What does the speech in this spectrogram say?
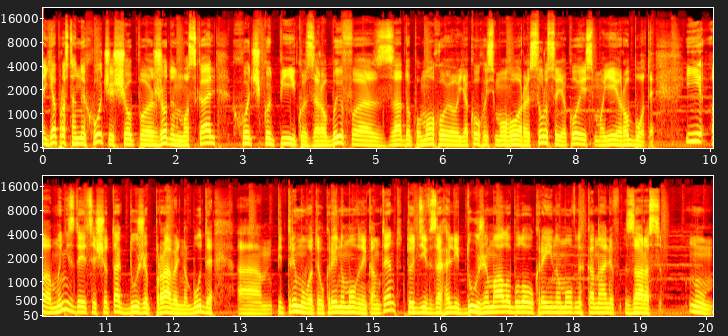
я, просто не хочу, щоб жоден москаль хоч копійку заробив е, за допомогою якогось мого ресурсу, якоїсь моєї роботи. І е, мені здається, що так дуже правильно буде а, підтримувати україномовний контент. Тоді взагалі дуже мало було україномовних каналів. Зараз, ну.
